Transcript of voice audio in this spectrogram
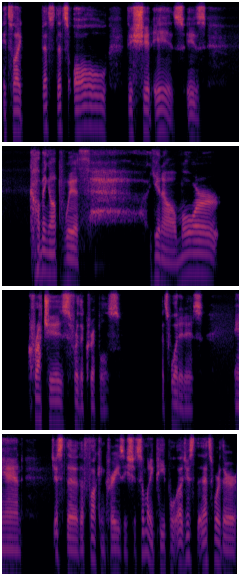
it's like that's that's all this shit is is coming up with you know more crutches for the cripples. That's what it is. And just the the fucking crazy shit. So many people uh, just that's where their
